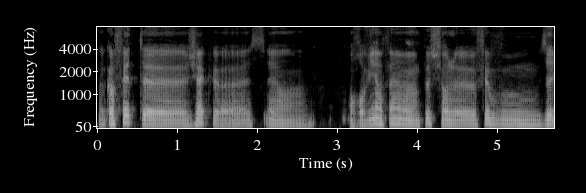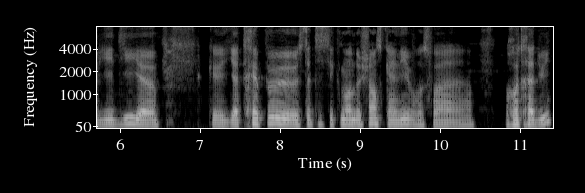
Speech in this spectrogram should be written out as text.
Donc en fait, euh, Jacques, euh, on, revient enfin un peu sur le fait que vous, vous aviez dit qu'il y a très peu statistiquement de chances qu'un livre soit retraduit.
